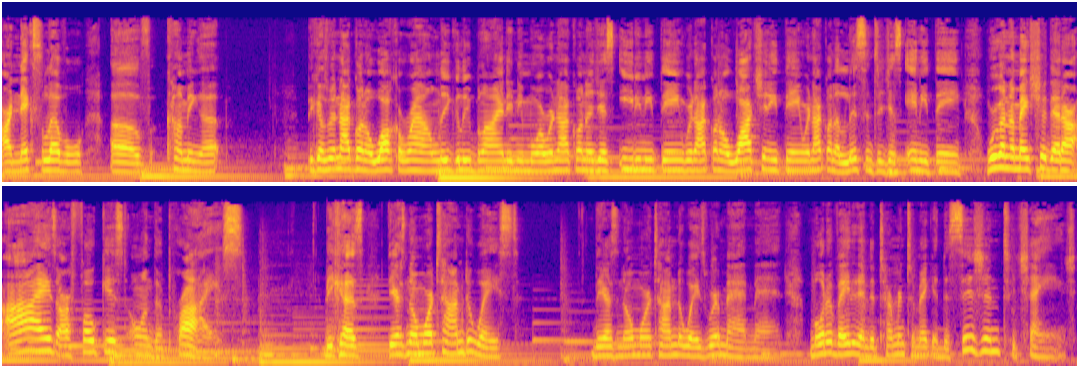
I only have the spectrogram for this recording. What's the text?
our next level of coming up. Because we're not going to walk around legally blind anymore. We're not going to just eat anything. We're not going to watch anything. We're not going to listen to just anything. We're going to make sure that our eyes are focused on the prize. Because there's no more time to waste. There's no more time to waste. We're mad, mad, motivated and determined to make a decision to change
